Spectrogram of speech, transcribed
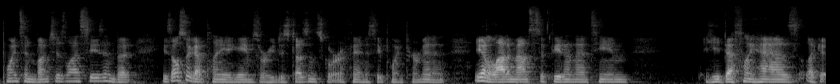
points in bunches last season, but he's also got plenty of games where he just doesn't score a fantasy point per minute. You got a lot of mouths to feed on that team. He definitely has like a,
